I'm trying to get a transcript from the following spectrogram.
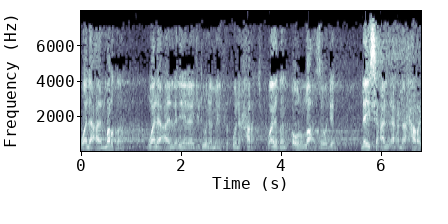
ولا على المرضى ولا على الذين لا يجدون ما ينفقون حرج. وأيضا قول الله عز وجل ليس على الأعمى حرج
